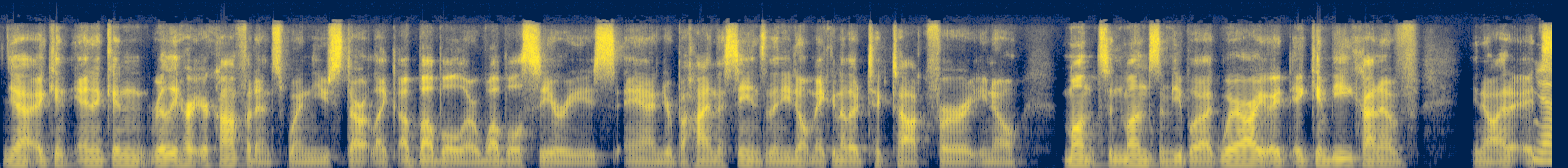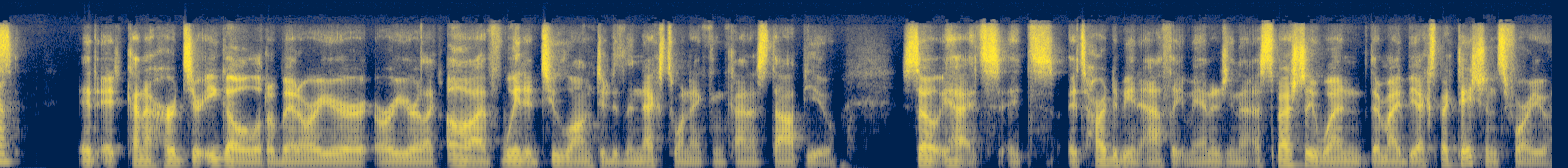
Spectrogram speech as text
Yeah, it can and it can really hurt your confidence when you start like a bubble or wubble series and you're behind the scenes and then you don't make another TikTok for, you know, months and months and people are like, where are you? It, it can be kind of, you know, it's yeah it, it kind of hurts your ego a little bit or you're or you're like oh i've waited too long to do the next one it can kind of stop you so yeah it's it's it's hard to be an athlete managing that especially when there might be expectations for you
